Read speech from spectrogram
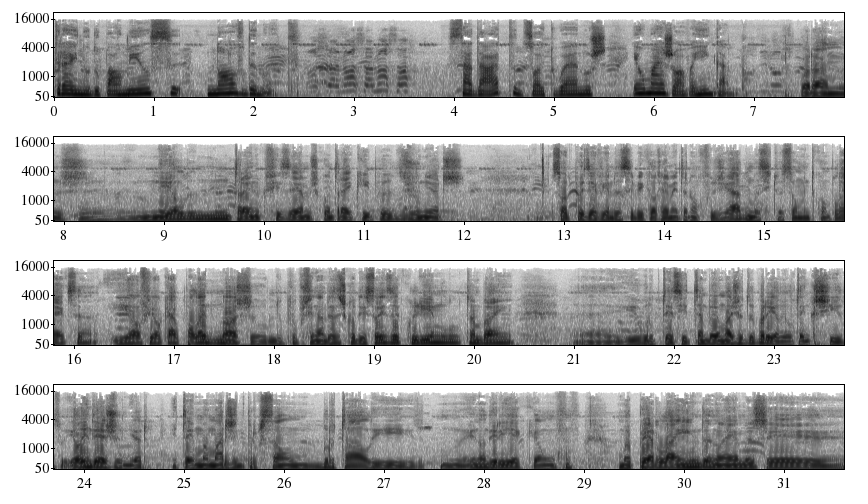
Treino do Palmense, nove da noite. Sadat, 18 anos, é o mais jovem em campo. Reparámos eh, nele num treino que fizemos contra a equipa de júniores. Só depois é viemos a saber que ele realmente era um refugiado, numa situação muito complexa, e ao fim e ao cabo, para além de nós lhe proporcionarmos essas condições, acolhemos-lo também Uh, e o grupo tem sido também uma ajuda para ele. Ele tem crescido, ele ainda é júnior e tem uma margem de progressão brutal e eu não diria que é um, uma pérola ainda, não é? Mas é,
